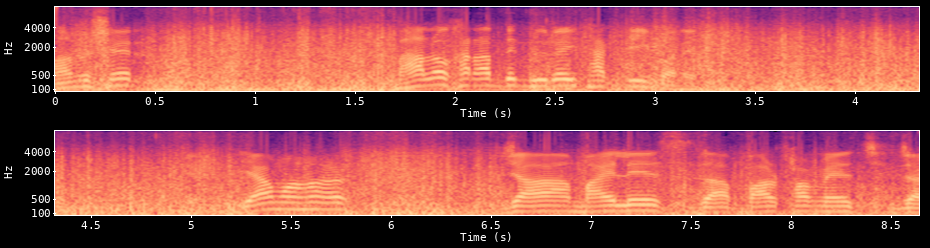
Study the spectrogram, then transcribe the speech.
মানুষের ভালো খারাপ দিক দুটোই থাকতেই পারে। ইয়ামাহার যা মাইলেজ যা পারফরমেন্স যা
